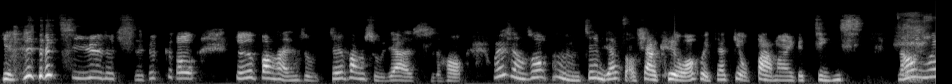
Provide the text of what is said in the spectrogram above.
也是在七月的时候，就是放寒暑，就是放暑假的时候，我就想说，嗯，今天比较早下课，我要回家给我爸妈一个惊喜。然后因为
